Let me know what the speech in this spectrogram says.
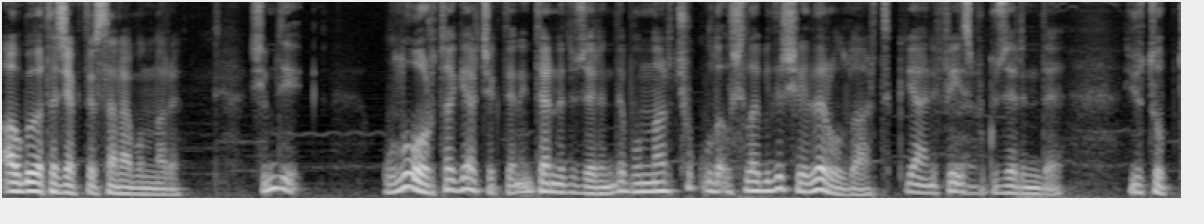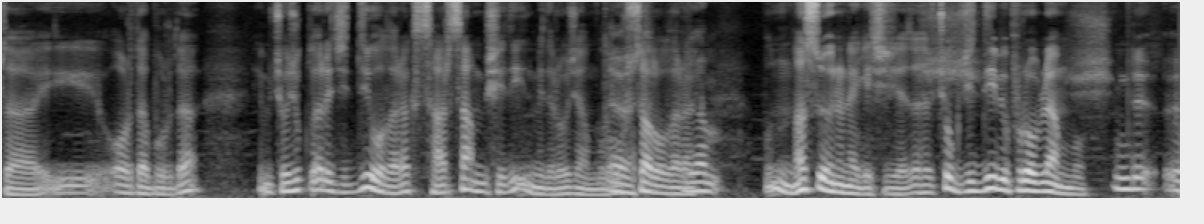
algılatacaktır sana bunları. Şimdi ulu orta gerçekten internet üzerinde bunlar çok ulaşılabilir şeyler oldu artık. Yani Facebook üzerinde, YouTube'da, orada burada. Şimdi çocukları ciddi olarak sarsan bir şey değil midir hocam bu? Evet. Ruhsal olarak. Hocam, Bunun nasıl önüne geçeceğiz? Aslında çok ciddi bir problem bu. Şimdi e,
